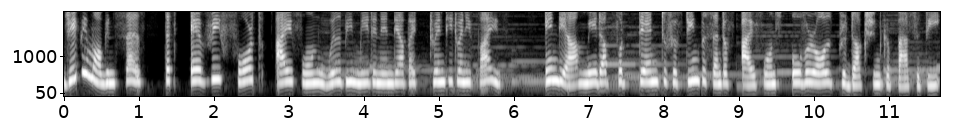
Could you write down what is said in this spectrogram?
JP Morgan says that every fourth iPhone will be made in India by 2025. India made up for 10 to 15% of iPhone's overall production capacity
